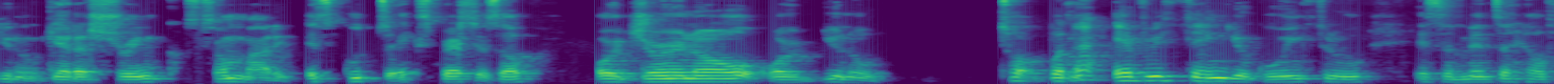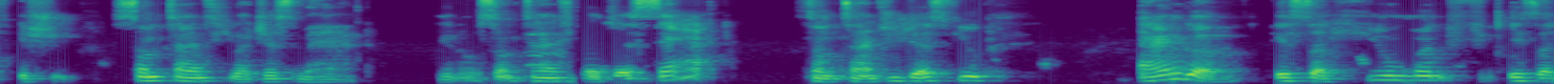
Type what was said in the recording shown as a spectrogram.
you know, get a shrink, somebody. It's good to express yourself or journal or, you know, talk. But not everything you're going through is a mental health issue. Sometimes you're just mad. You know, sometimes you're just sad. Sometimes you just feel anger is a human is a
